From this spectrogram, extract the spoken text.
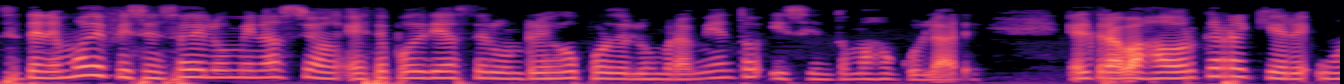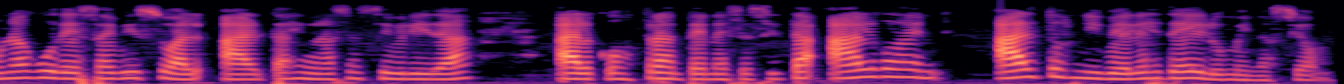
Si tenemos deficiencia de iluminación, este podría ser un riesgo por deslumbramiento y síntomas oculares. El trabajador que requiere una agudeza visual alta y una sensibilidad al constante necesita algo de altos niveles de iluminación.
